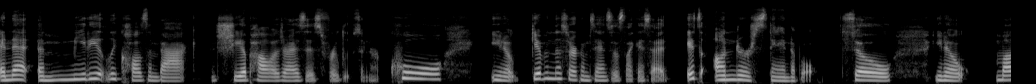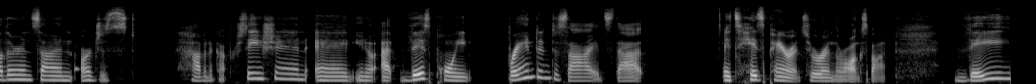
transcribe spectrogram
Annette immediately calls him back and she apologizes for losing her cool. You know, given the circumstances, like I said, it's understandable. So, you know, mother and son are just having a conversation. And, you know, at this point, Brandon decides that it's his parents who are in the wrong spot. They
